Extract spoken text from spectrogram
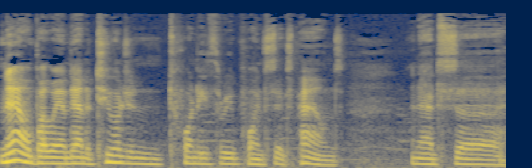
now, by the way, I'm down to 223.6 pounds, and that's uh,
